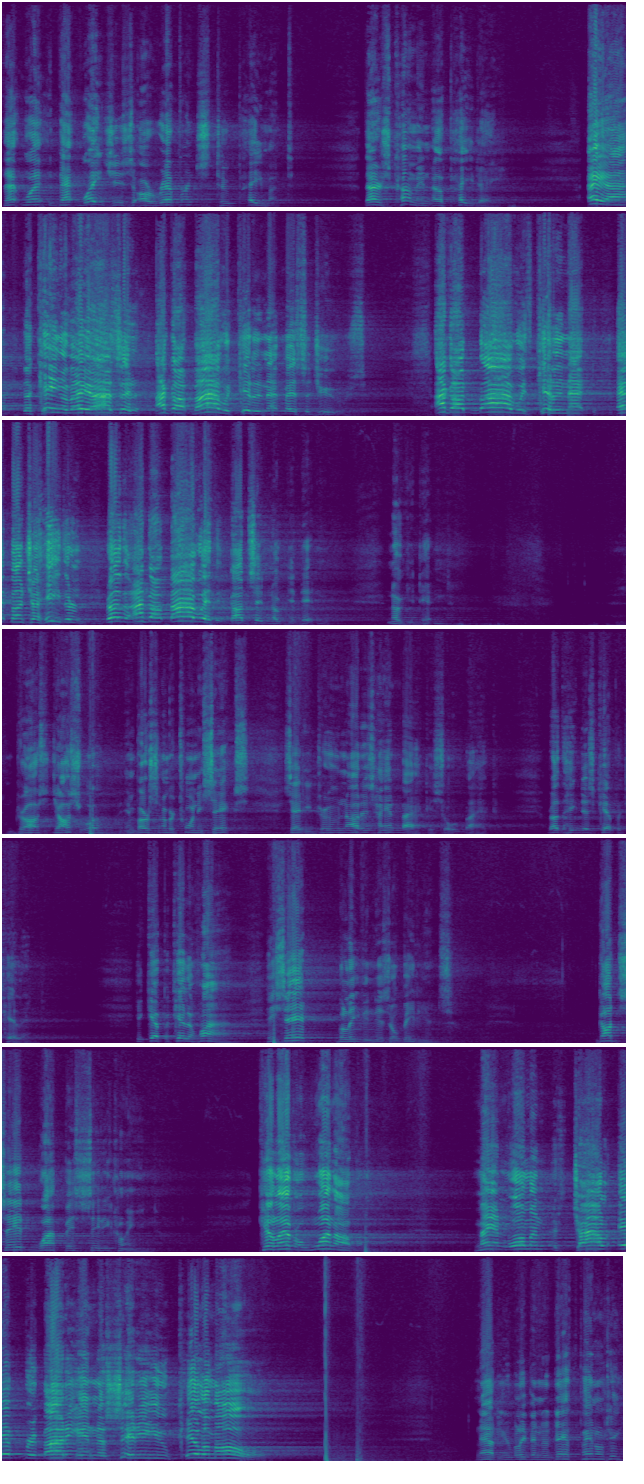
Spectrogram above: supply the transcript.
That, wa- that wages are reference to payment. There's coming a payday. Ai, the king of Ai, said, I got by with killing that mess of Jews. I got by with killing that, that bunch of heathen. Brother, I got by with it. God said, No, you didn't. No, you didn't. Joshua, in verse number 26, said he drew not his hand back, his sword back. Brother, he just kept a killing. He kept a killing. Why? He said, believing his obedience. God said, wipe this city clean. Kill every one of them. Man, woman, child, everybody in the city, you kill them all. Now, do you believe in the death penalty?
